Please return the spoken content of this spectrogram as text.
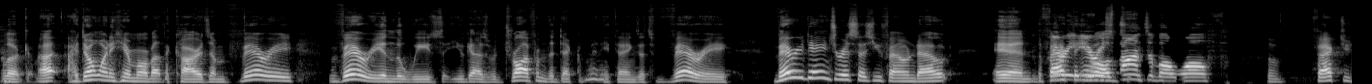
Look, I, I don't want to hear more about the cards. I'm very, very in the weeds that you guys would draw from the deck of many things. It's very, very dangerous, as you found out. And the fact that you all, irresponsible, Wolf. Fact you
